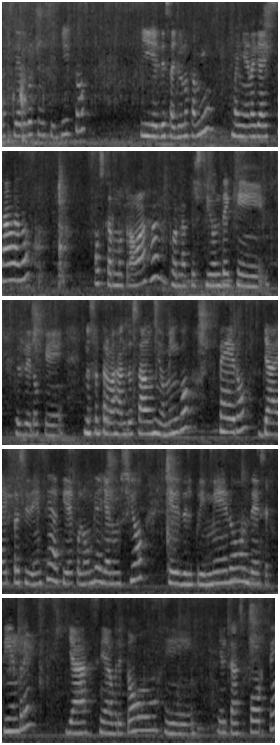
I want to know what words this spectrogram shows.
así algo sencillito. Y el desayuno también, mañana ya es sábado, Oscar no trabaja por la cuestión de que pues de lo que no están trabajando sábado ni domingo, pero ya el presidente aquí de Colombia ya anunció que desde el primero de septiembre ya se abre todo, eh, el transporte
